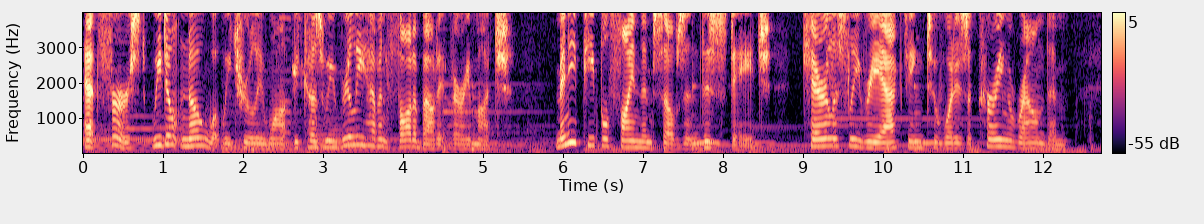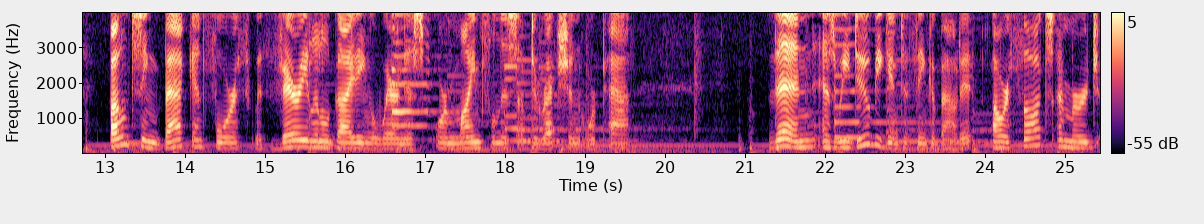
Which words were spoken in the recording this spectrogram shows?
At first, we don't know what we truly want because we really haven't thought about it very much. Many people find themselves in this stage, carelessly reacting to what is occurring around them, bouncing back and forth with very little guiding awareness or mindfulness of direction or path. Then, as we do begin to think about it, our thoughts emerge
